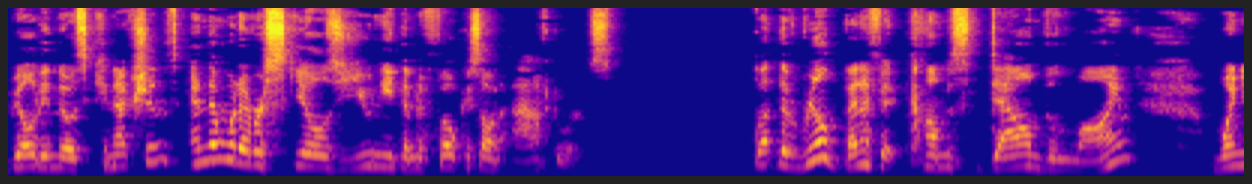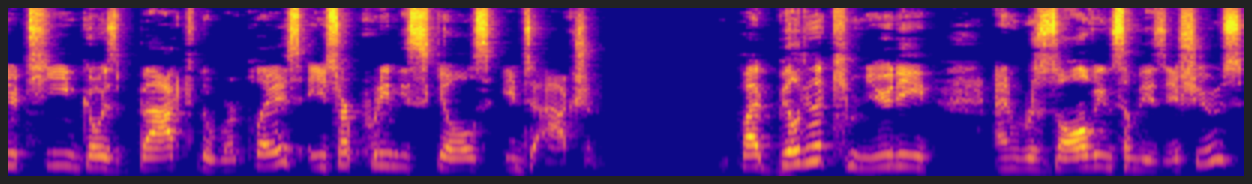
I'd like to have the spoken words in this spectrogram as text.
building those connections, and then whatever skills you need them to focus on afterwards. But the real benefit comes down the line when your team goes back to the workplace and you start putting these skills into action. By building a community and resolving some of these issues,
